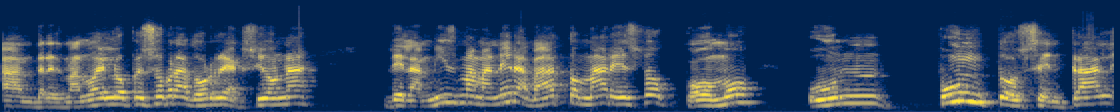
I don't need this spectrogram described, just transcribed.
Andrés Manuel López Obrador reacciona de la misma manera. Va a tomar esto como un punto central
